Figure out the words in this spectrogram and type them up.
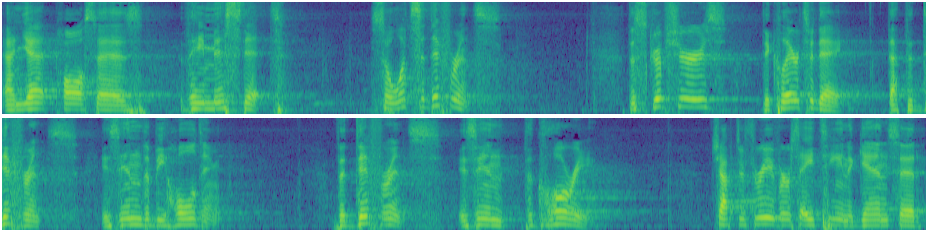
And yet, Paul says, they missed it. So, what's the difference? The scriptures declare today that the difference is in the beholding, the difference is in the glory. Chapter 3, verse 18 again said,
